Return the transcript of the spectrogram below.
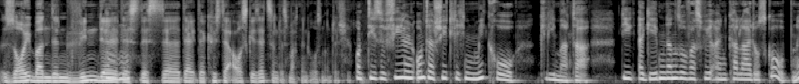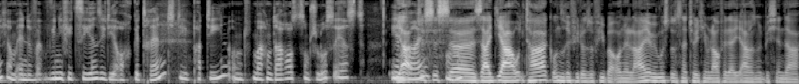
säubernden Winde mhm. des, des, äh, der, der Küste ausgesetzt und das macht einen großen Unterschied. Und diese vielen unterschiedlichen Mikroklimata, die ergeben dann sowas wie ein Kaleidoskop, nicht? Am Ende vinifizieren sie die auch getrennt, die Partien, und machen daraus zum Schluss erst Ihren ja, Wein? das ist mhm. äh, seit Jahr und Tag unsere Philosophie bei Onelei. Wir mussten uns natürlich im Laufe der Jahre so ein bisschen da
